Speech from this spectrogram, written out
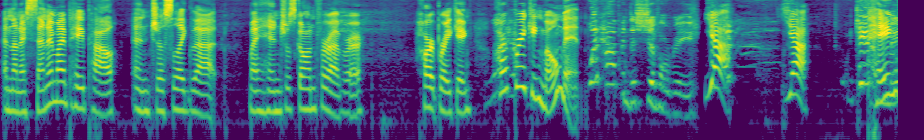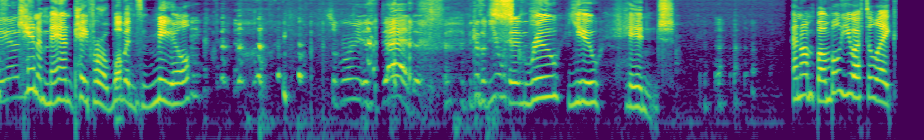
And then I sent him my PayPal and just like that, My hinge was gone forever. Heartbreaking. What Heartbreaking moment. What happened to chivalry? Yeah. Yeah. Can Paying a man, can a man pay for a woman's meal? chivalry is dead because of you, Hinge. Screw you, Hinge. And on Bumble, you have to like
